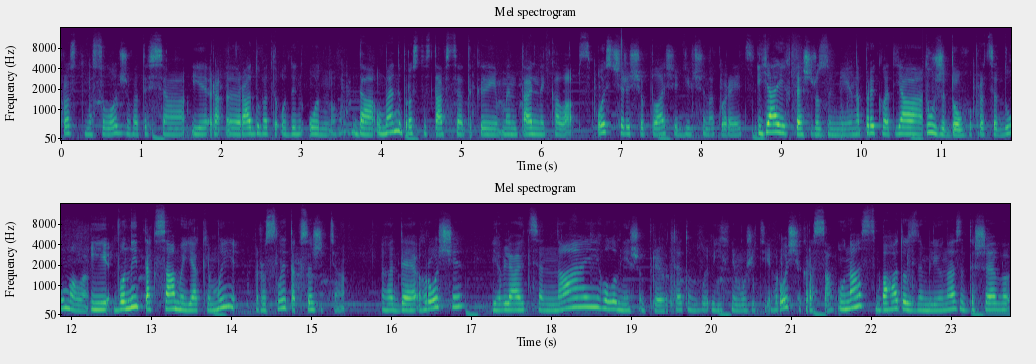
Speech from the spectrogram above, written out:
просто насолоджуватися і радувати один одного. Да, у мене просто стався такий ментальний колапс. Ось через що плаче дівчина кореєць. І я їх теж розумію. Наприклад, я дуже довго про це думала, і вони так само, як і ми, росли так все життя, е, де гроші. Являються найголовнішим пріоритетом в їхньому житті. Гроші, краса. У нас багато землі, у нас дешево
